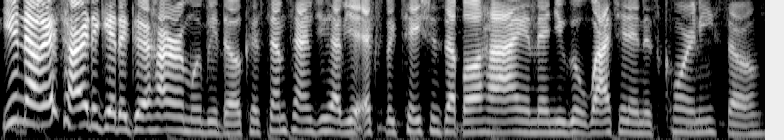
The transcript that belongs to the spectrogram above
you know, it's hard to get a good horror movie though, because sometimes you have your expectations up all high, and then you go watch it and it's corny. So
